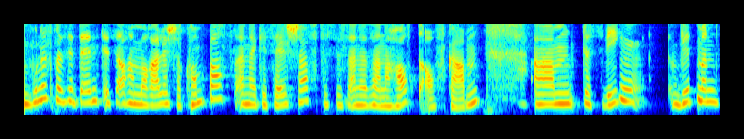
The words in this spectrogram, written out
Ein Bundespräsident ist auch ein moralischer Kompass einer Gesellschaft. Das ist eine seiner Hauptaufgaben. Ähm, deswegen wird man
